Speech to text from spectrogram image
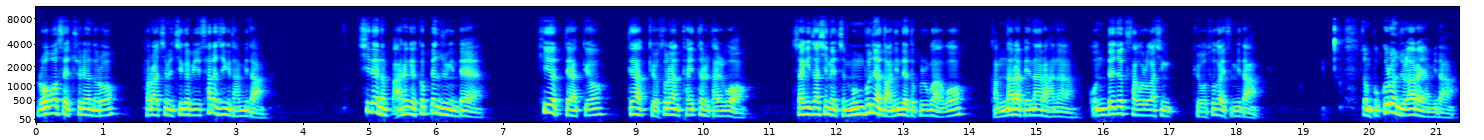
로봇의 출현으로 하루아침에 직업이 사라지기도 합니다. 시대는 빠르게 급변 중인데 히엇 대학교 대학 교수란 타이틀을 달고 자기 자신의 전문 분야도 아닌데도 불구하고 감나라 배나라 하는 꼰대적 사고를 가신 교수가 있습니다. 좀 부끄러운 줄 알아야 합니다.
